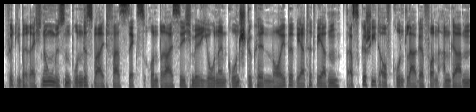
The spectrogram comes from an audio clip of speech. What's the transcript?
Für die Berechnung müssen bundesweit fast 36 Millionen Grundstücke neu bewertet werden. Das geschieht auf Grundlage von Angaben,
